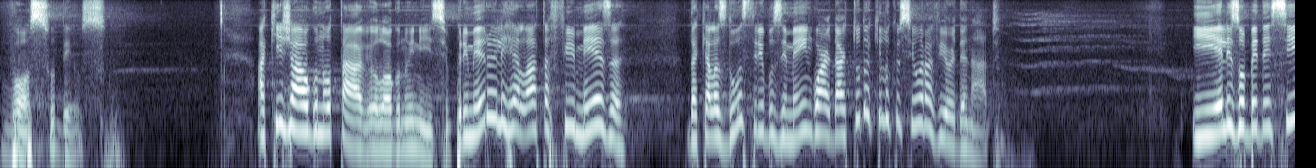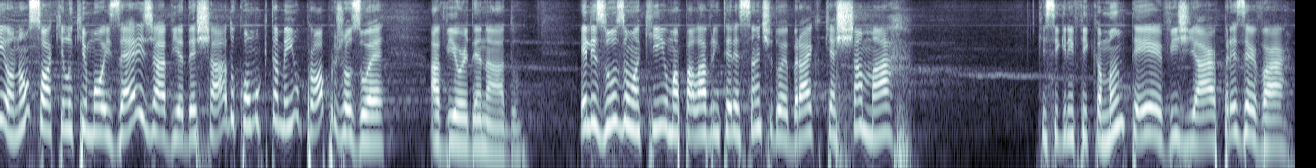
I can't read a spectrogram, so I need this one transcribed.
vosso Deus. Aqui já algo notável logo no início. Primeiro, ele relata a firmeza daquelas duas tribos e meia em guardar tudo aquilo que o Senhor havia ordenado. E eles obedeciam não só aquilo que Moisés já havia deixado, como que também o próprio Josué havia ordenado. Eles usam aqui uma palavra interessante do hebraico que é chamar, que significa manter, vigiar, preservar.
